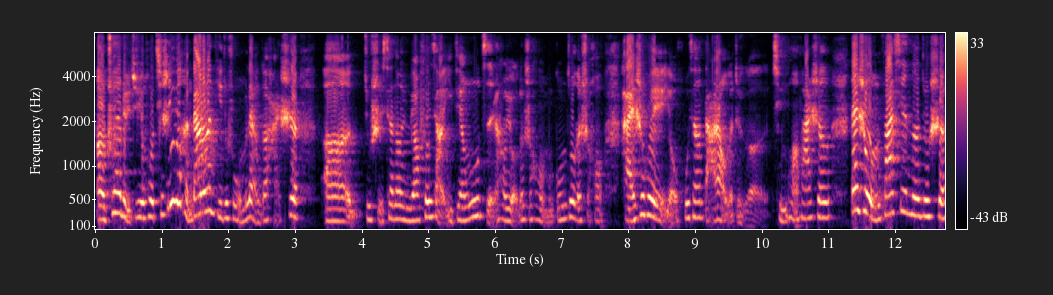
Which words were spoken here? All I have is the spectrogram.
呃出来旅居以后，其实一个很大的问题就是我们两个还是呃就是相当于要分享一间屋子，然后有的时候我们工作的时候还是会有互相打扰的这个情况发生。但是我们发现呢，就是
